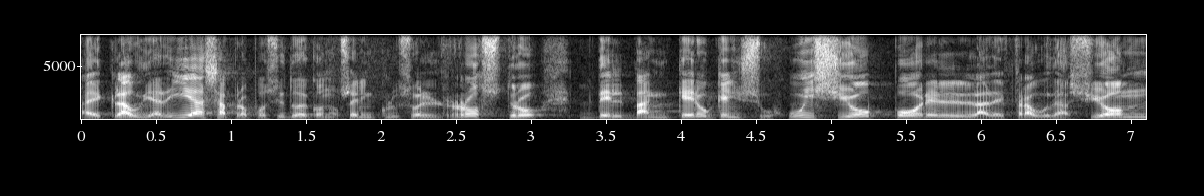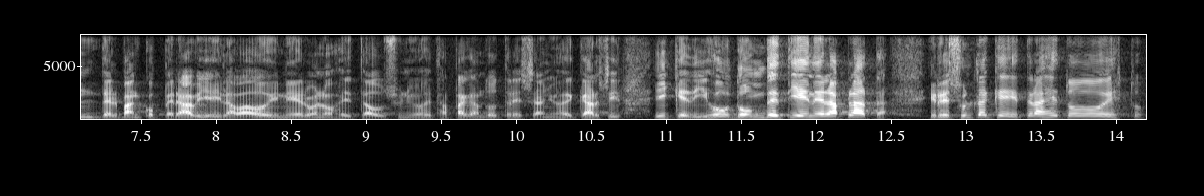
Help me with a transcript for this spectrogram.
Eh, Claudia Díaz, a propósito de conocer incluso el rostro del banquero que en su juicio por la defraudación del Banco Peravia y lavado de dinero en los Estados Unidos está pagando tres años de cárcel y que dijo, ¿dónde tiene la plata? Y resulta que detrás de todo esto,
